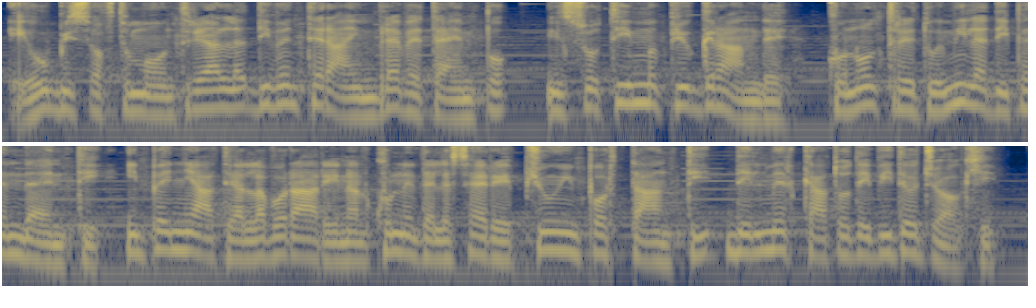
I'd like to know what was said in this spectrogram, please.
e Ubisoft Montreal diventerà in breve tempo il suo team più grande, con oltre 2000 dipendenti impegnati a lavorare in alcune delle serie più importanti del mercato dei videogiochi.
